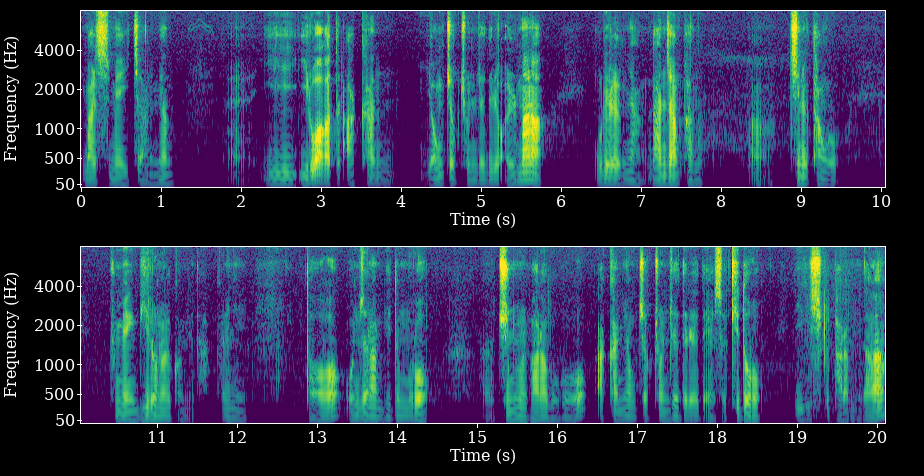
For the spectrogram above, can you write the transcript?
말씀에 있지 않으면 에, 이 이와 같은 악한 영적 존재들이 얼마나 우리를 그냥 난장판으로 어, 진흙탕으로 분명히 밀어넣을 겁니다. 그러니 더 온전한 믿음으로 어, 주님을 바라보고 악한 영적 존재들에 대해서 기도로 이기시길 바랍니다.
